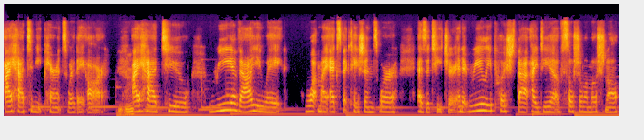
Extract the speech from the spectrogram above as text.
i had to meet parents where they are mm-hmm. i had to reevaluate what my expectations were as a teacher. And it really pushed that idea of social emotional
